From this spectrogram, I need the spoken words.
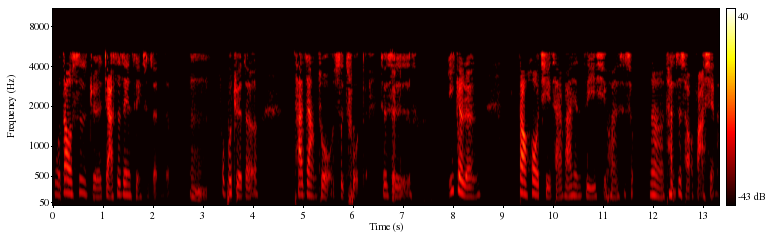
我倒是觉得，假设这件事情是真的，嗯，我不觉得他这样做是错的，就是。一个人到后期才发现自己喜欢是什么，那他至少发现了，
